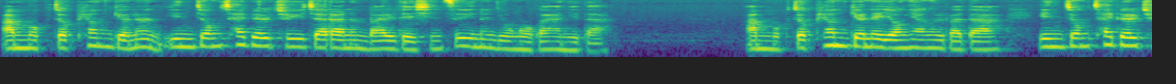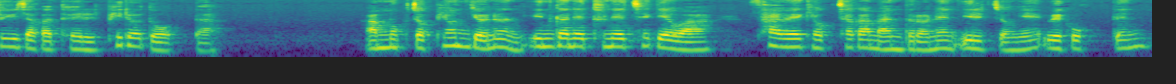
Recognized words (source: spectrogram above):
암묵적 편견은 인종차별주의자라는 말 대신 쓰이는 용어가 아니다. 암묵적 편견의 영향을 받아 인종차별주의자가 될 필요도 없다. 암묵적 편견은 인간의 두뇌 체계와 사회 격차가 만들어낸 일종의 왜곡된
